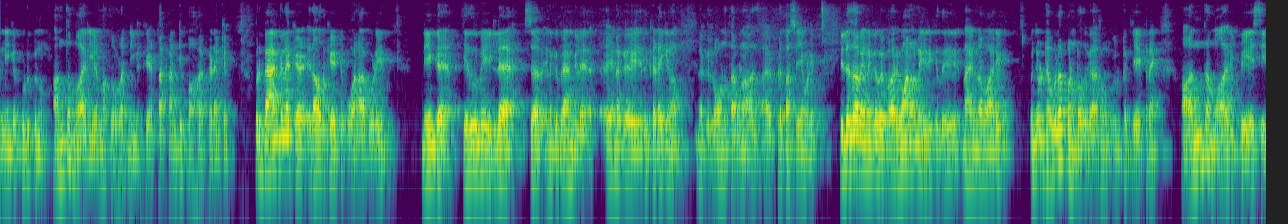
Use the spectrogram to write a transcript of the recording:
நீங்கள் கொடுக்கணும். அந்த மாதிரி எண்ணத்தோட நீங்கள் கேட்டால் கண்டிப்பாக கிடைக்கும். ஒரு பேங்க்கில் கே ஏதாவது கேட்டு போனால் கூடயும் நீங்கள் எதுவுமே இல்லை சார் எனக்கு பேங்கில் எனக்கு இது கிடைக்கணும். எனக்கு லோன் தரணும். அது எப்படி தான் செய்ய முடியும். இல்லை சார் எனக்கு வருமானம் இருக்குது. நான் இந்த மாதிரி கொஞ்சம் டெவலப் பண்ணுறதுக்காக உங்கள்கிட்ட கேட்குறேன். அந்த மாதிரி பேசி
